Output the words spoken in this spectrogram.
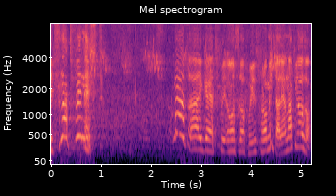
It's not finished. But I get also free from Italian mafioso.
